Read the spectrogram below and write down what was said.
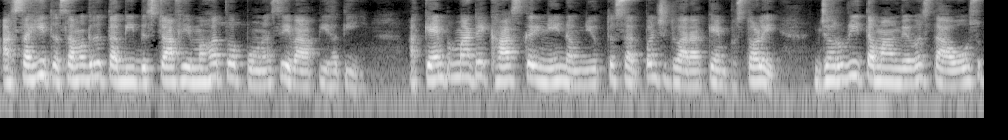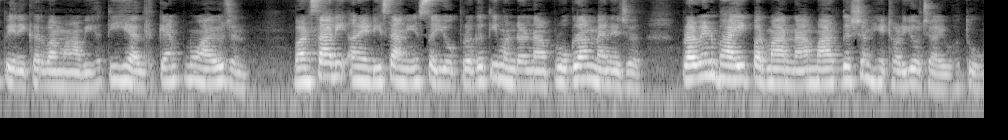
આ સહિત સમગ્ર તબીબ સ્ટાફે મહત્વપૂર્ણ સેવા આપી હતી. આ કેમ્પ માટે ખાસ કરીને નવનિયુક્ત સરપંચ દ્વારા કેમ્પ સ્થળે જરૂરી તમામ વ્યવસ્થાઓ સુપેરે કરવામાં આવી હતી. હેલ્થ કેમ્પનું આયોજન ભણસાલી અને ડીસાની સહયોગ પ્રગતિ મંડળના પ્રોગ્રામ મેનેજર પ્રવીણભાઈ પરમારના માર્ગદર્શન હેઠળ યોજાયું હતું.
